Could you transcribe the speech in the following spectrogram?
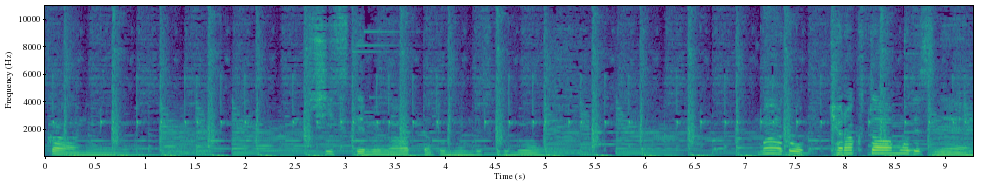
かあのシステムがあったと思うんですけどもまああとキャラクターもですね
